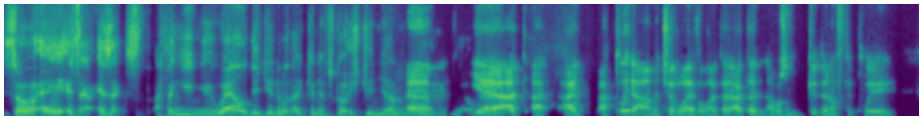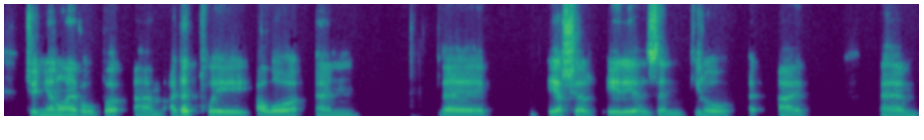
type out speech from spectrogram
So uh, is it is it a thing you knew well? Did you know that kind of Scottish junior? Um, yeah, I, I I played at amateur level. I, I didn't. I wasn't good enough to play junior level, but um, I did play a lot in uh, Ayrshire areas, and you know, I um,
